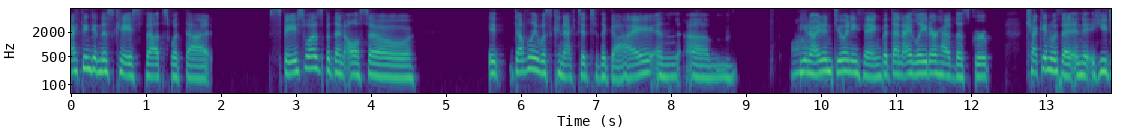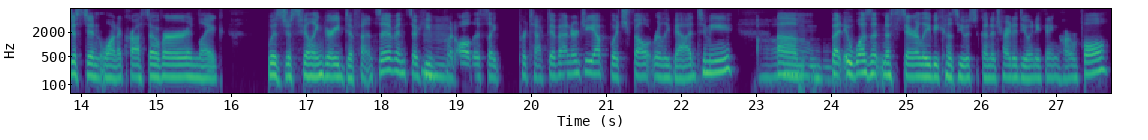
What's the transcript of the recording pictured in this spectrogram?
I think in this case, that's what that space was. But then also, it definitely was connected to the guy. And, um, you know, I didn't do anything. But then I later had this group check in with it, and it, he just didn't want to cross over and, like, was just feeling very defensive. And so he Mhm. put all this, like, protective energy up, which felt really bad to me. Um, Oh. but it wasn't necessarily because he was going to try to do anything harmful.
